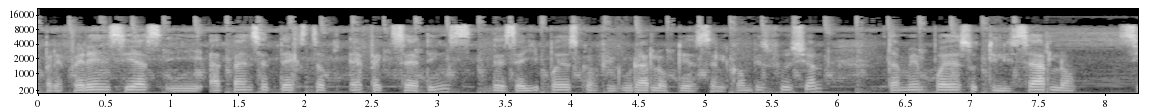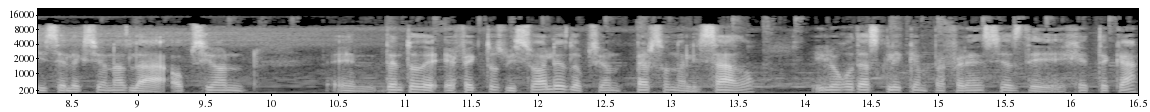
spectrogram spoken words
preferencias y Advanced Desktop Effect Settings. Desde allí puedes configurar lo que es el Compass Fusion. También puedes utilizarlo si seleccionas la opción dentro de efectos visuales, la opción personalizado y luego das clic en preferencias de GTK.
